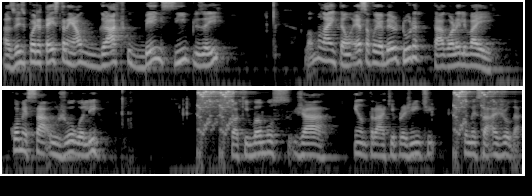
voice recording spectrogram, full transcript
às vezes pode até estranhar um gráfico bem simples aí. Vamos lá então, essa foi a abertura, tá? Agora ele vai começar o jogo ali. Só que vamos já entrar aqui para a gente começar a jogar.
